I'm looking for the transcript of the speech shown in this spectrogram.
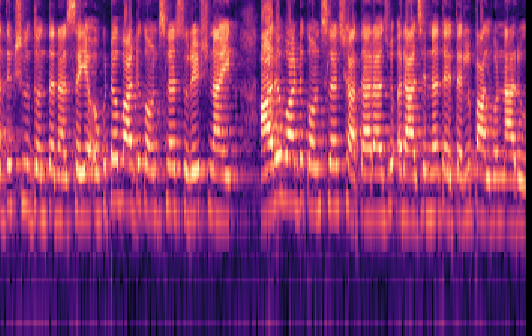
అధ్యక్షులు దొంత నర్సయ్య ఒకటో వార్డు కౌన్సిలర్ సురేష్ నాయక్ ఆరో వార్డు కౌన్సిలర్ శాతారాజు రాజన్న తదితరులు పాల్గొన్నారు.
